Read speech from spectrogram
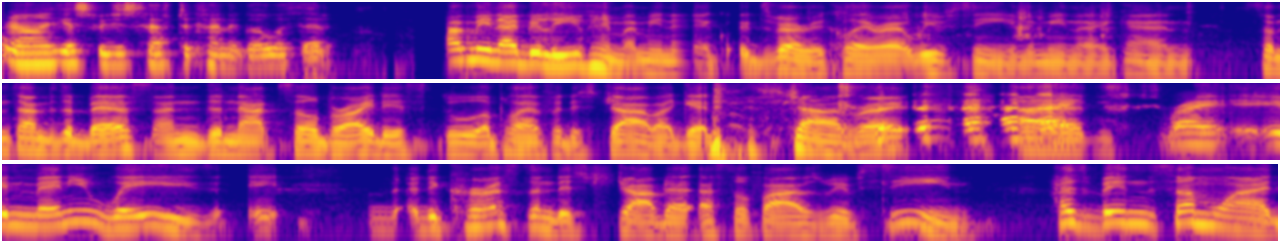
I don't know. I guess we just have to kind of go with it. I mean, I believe him. I mean, it's very clear, right? We've seen. I mean, like, and sometimes the best and the not so brightest do apply for this job. I get this job, right? and right. In many ways, it, the curse on this job that so far as we've seen has been somewhat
